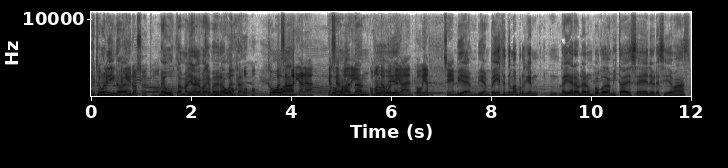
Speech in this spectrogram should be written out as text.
Estuvo es peli- lindo, ¿eh? peligroso esto. ¿eh? Me gusta. Mañana capaz que me doy una vuelta. Ojo. ¿Cómo Pasá va? mañana. ¿Qué ¿Cómo haces, Rodri? andan? ¿Cómo andas? ¿Todo Buen bien? día, ¿eh? ¿Todo bien? Sí. Bien, bien. Pedí este tema porque mm, la idea era hablar un poco de amistades célebres y demás.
